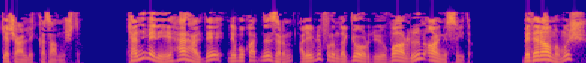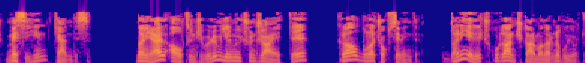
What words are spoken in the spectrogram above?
geçerlilik kazanmıştı. Kendi meleği herhalde Nebukadnezar'ın alevli fırında gördüğü varlığın aynısıydı. Beden almamış Mesih'in kendisi. Daniel 6. bölüm 23. ayette kral buna çok sevindi. Daniel'i çukurdan çıkarmalarını buyurdu.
